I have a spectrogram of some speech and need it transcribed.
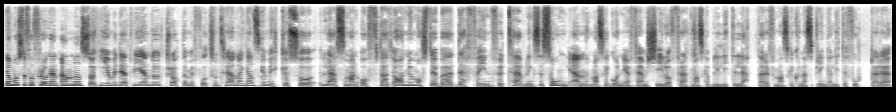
Jag måste få fråga en annan sak. I och med det att vi ändå pratar med folk som tränar ganska mycket så läser man ofta att ja, nu måste jag börja deffa inför tävlingssäsongen. Man ska gå ner fem kilo för att man ska bli lite lättare, för man ska kunna springa lite fortare.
